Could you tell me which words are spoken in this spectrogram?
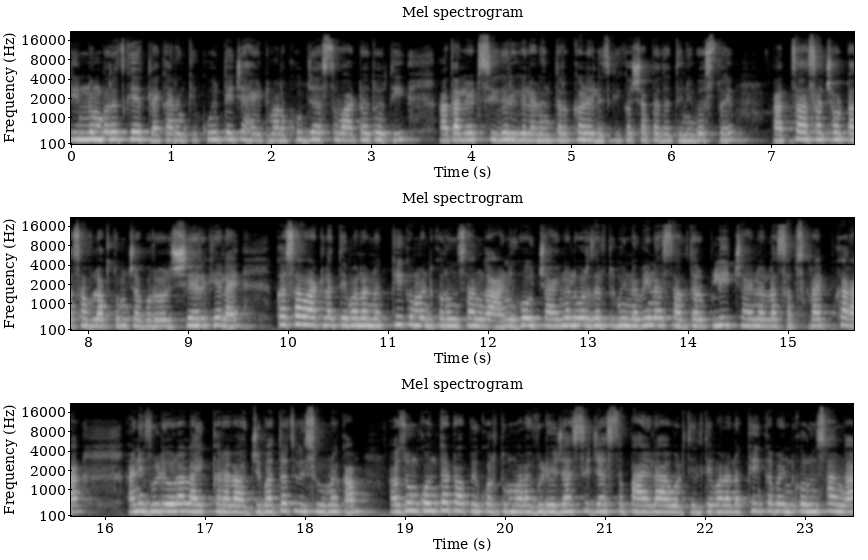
तीन नंबरच घेतला आहे कारण की कुर्त्याची हाईट मला खूप जास्त वाटत होती. आता लेट सी घरी गेल्यानंतर कळेलच की कशा पद्धतीने बसतो. आहे आजचा असा छोटासा व्लॉग तुमच्याबरोबर शेअर केला आहे कसा वाटला ते मला नक्की कमेंट करून सांगा. आणि हो चॅनलवर जर तुम्ही नवीन असाल तर प्लीज चॅनलला सबस्क्राईब करा. आणि व्हिडिओला लाईक करायला अजिबातच विसरू नका. अजून कोणत्या टॉपिकवर तुम्हाला व्हिडिओ जास्तीत जास्त पाहायला आवडतील ते मला नक्की कमेंट करून सांगा.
